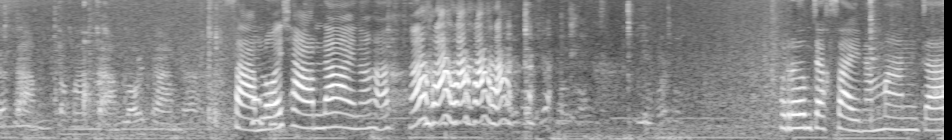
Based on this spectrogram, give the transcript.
ละสามประมาณสามร้อยชามได้สามร้อยชามได้นะคะ เริ่มจากใส่น้ำมันจ้า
